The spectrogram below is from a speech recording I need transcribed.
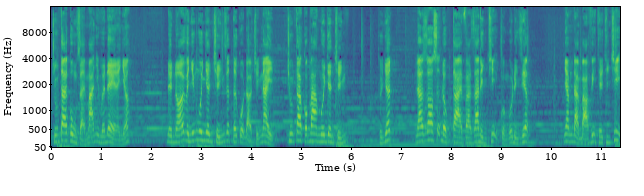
chúng ta cùng giải mã những vấn đề này nhé. Để nói về những nguyên nhân chính dẫn tới cuộc đảo chính này, chúng ta có 3 nguyên nhân chính. Thứ nhất là do sự độc tài và gia đình trị của Ngô Đình Diệm, nhằm đảm bảo vị thế chính trị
